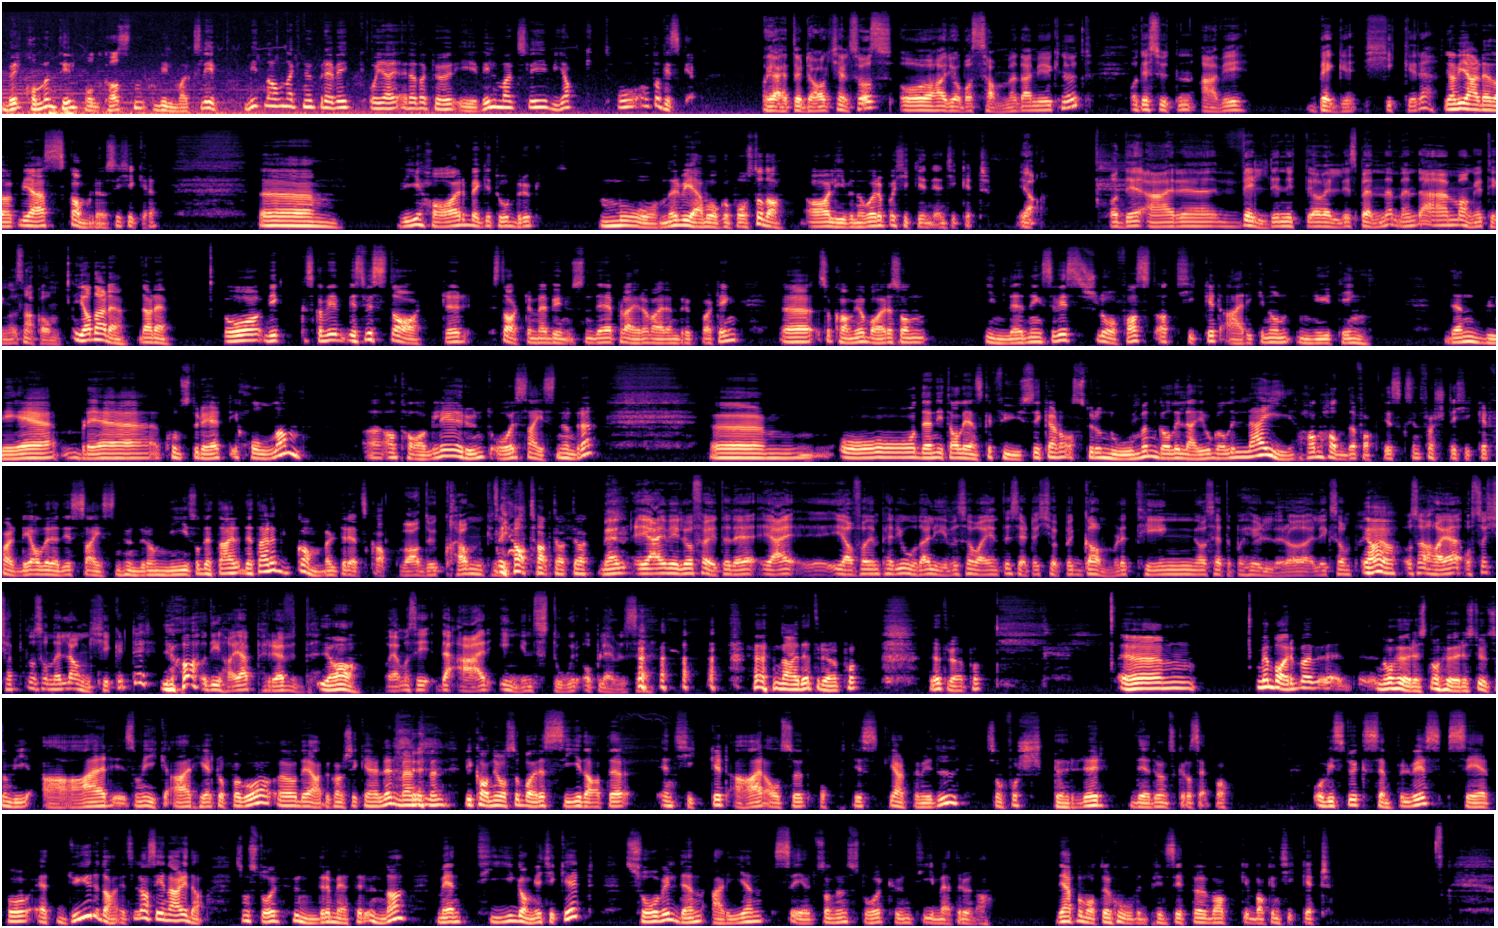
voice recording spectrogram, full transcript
Velkommen til podkasten Villmarksliv. Mitt navn er Knut Brevik, og jeg er redaktør i Villmarksliv, jakt og alt å fiske. Og jeg heter Dag Kjelsås og har jobba sammen med deg mye, Knut. Og dessuten er vi begge kikkere. Ja, vi er det, Dag. Vi er skamløse kikkere. Uh, vi har begge to brukt måneder, vil jeg våge å påstå, da, av livene våre på å kikke inn i en kikkert. Ja. Og det er uh, veldig nyttig og veldig spennende, men det er mange ting å snakke om. Ja, det er det. Det er det. Og vi, vi, hvis vi starter, starter, med begynnelsen, det pleier å være en brukbar ting, uh, så kan vi jo bare sånn innledningsvis slå fast at kikkert er ikke noen ny ting. Den ble, ble konstruert i Holland, uh, antagelig rundt år 1600. Uh, og den italienske fysikeren og astronomen Galileo Galilei han hadde faktisk sin første kikkert ferdig allerede i 1609. Så dette er, dette er et gammelt redskap. Hva du kan, Knut. Ja, takk, takk, takk. Men jeg vil jo føye til det. Jeg, Iallfall en periode av livet så var jeg interessert i å kjøpe gamle ting og sette på hyller og liksom. Ja, ja. Og så har jeg også kjøpt noen sånne langkikkerter. Ja. Og de har jeg prøvd. Ja. Og jeg må si, det er ingen stor opplevelse. Nei, det tror jeg på. Det tror jeg på. Um, men bare, nå høres, nå høres, det ut som vi, er, som vi ikke er helt oppe å gå, og det er vi kanskje ikke heller. Men, men vi kan jo også bare si da at det, en kikkert er altså et optisk hjelpemiddel som forstørrer det du ønsker å se på. Og hvis du eksempelvis ser på et dyr, da, la oss si en elg, da, som står 100 meter unna med en ti ganger kikkert, så vil den elgen se ut som den står kun ti meter unna. Det er på en måte hovedprinsippet bak, bak en kikkert.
